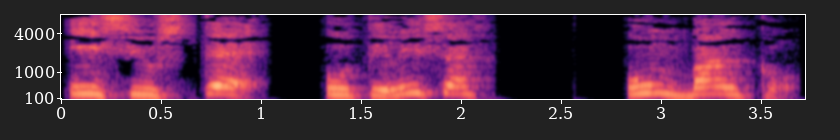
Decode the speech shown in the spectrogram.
Y si usted utiliza un banco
